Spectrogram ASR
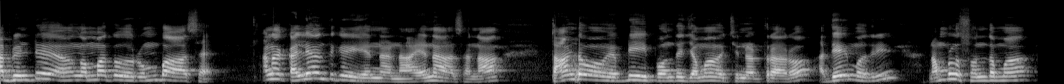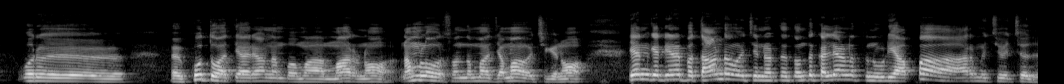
அப்படின்ட்டு அவங்க அம்மாவுக்கு ரொம்ப ஆசை. ஆனால் கல்யாணத்துக்கு என்னன்னா என்ன ஆசைன்னா தாண்டவம் எப்படி இப்போ வந்து ஜமா வச்சு நடத்துகிறாரோ அதே மாதிரி நம்மளும் சொந்தமாக ஒரு கூத்து வாத்தியாராக நம்ம மா மாறணும். நம்மளும் ஒரு சொந்தமாக ஜமா வச்சுக்கணும். ஏன்னு கேட்டிங்கன்னா இப்போ தாண்டவம் வச்சு நடத்துறது வந்து கல்யாணத்தினுடைய அப்பா ஆரம்பித்து வச்சது.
